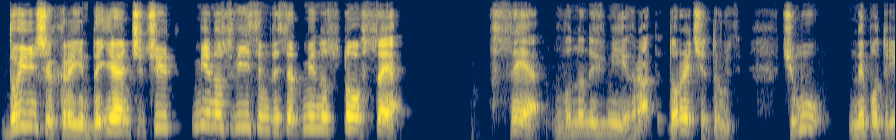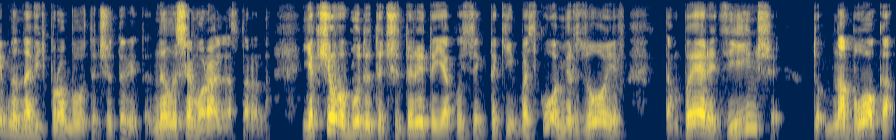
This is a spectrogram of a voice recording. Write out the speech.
до інших країн, де є античит, мінус 80, мінус 100, все. Все, воно не вміє грати. До речі, друзі, чому не потрібно навіть пробувати читерити? Не лише моральна сторона. Якщо ви будете читерити якось як такі Басько, Мірзоєв, там Перець і інші, то Набока,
